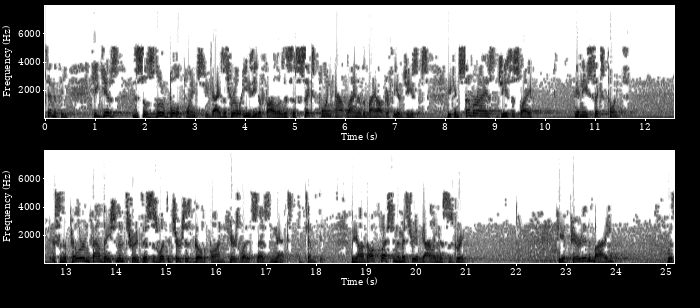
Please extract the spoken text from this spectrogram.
Timothy. He gives those little bullet points. You guys, it's real easy to follow. This is a six point outline of the biography of Jesus. You can summarize Jesus' life in these six points. This is a pillar and foundation of truth. This is what the church is built upon. Here's what it says next to Timothy. Beyond all question, the mystery of godliness is great. He appeared in the body, was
